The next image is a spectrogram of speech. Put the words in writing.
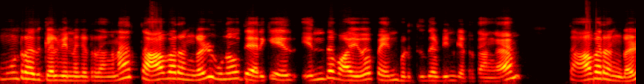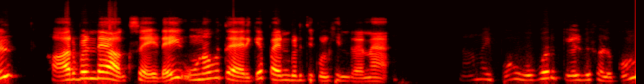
மூன்றாவது கேள்வி என்ன கேட்டிருக்காங்கன்னா தாவரங்கள் உணவு தயாரிக்க எந்த வாயுவை பயன்படுத்துது அப்படின்னு கேட்டிருக்காங்க. தாவரங்கள் கார்பன் டை ஆக்சைடை உணவு தயாரிக்க பயன்படுத்திக் கொள்கின்றன. நாம இப்போ ஒவ்வொரு கேள்விகளுக்கும்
